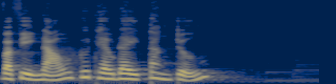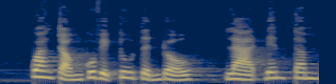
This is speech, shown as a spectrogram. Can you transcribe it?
và phiền não cứ theo đây tăng trưởng. Quan trọng của việc tu tịnh độ là đem tâm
